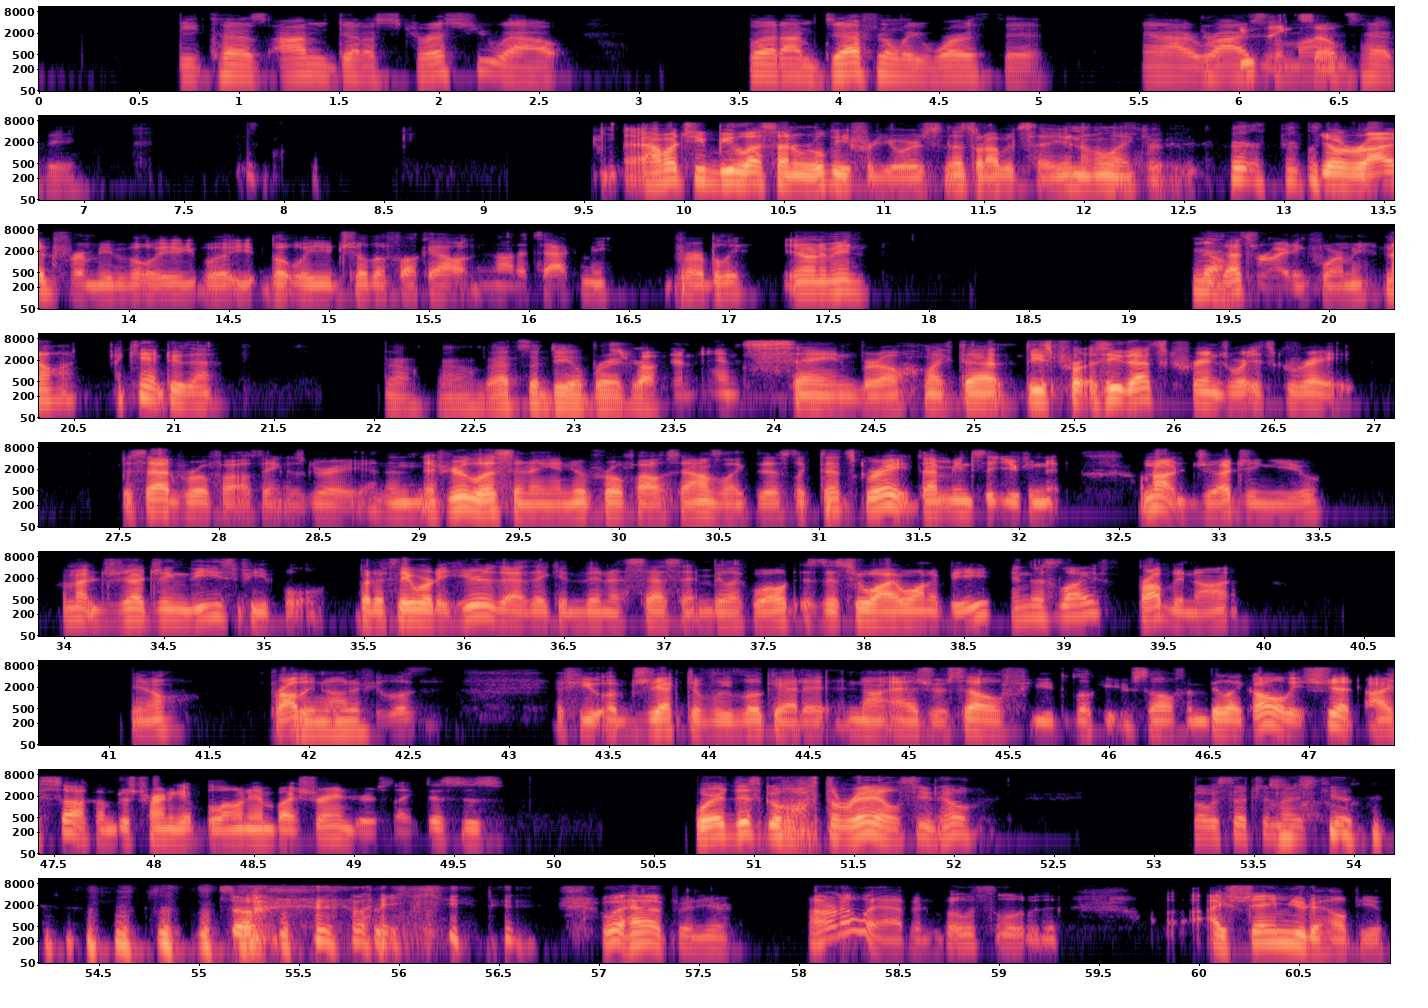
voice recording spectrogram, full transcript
because I'm gonna stress you out, but I'm definitely worth it, and I ride for think so? heavy. How about you be less unruly for yours? That's what I would say. You know, like you'll ride for me, but will you, will you, but will you chill the fuck out and not attack me verbally? You know what I mean? No. That's riding for me. No, I can't do that. No, no, that's a deal It's breaker. fucking insane, bro. Like that. These pro- see that's cringe. Where it's great. The sad profile thing is great. And then if you're listening and your profile sounds like this, like that's great. That means that you can. I'm not judging you. I'm not judging these people. But if they were to hear that, they can then assess it and be like, well, is this who I want to be in this life? Probably not. You know, probably not. Mhm. If you look, if you objectively look at it, not as yourself, you'd look at yourself and be like, holy shit, I suck. I'm just trying to get blown in by strangers. Like this is, where'd this go off the rails? You know. I was such a nice kid. So, like, what happened here? I don't know what happened, but let's. I shame you to help you.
